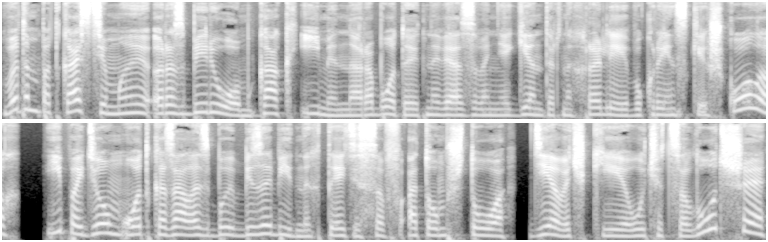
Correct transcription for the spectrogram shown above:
В этом подкасте мы разберем, как именно работает навязывание гендерных ролей в украинских школах, и пойдем от, казалось бы, безобидных тезисов о том, что девочки учатся лучше,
